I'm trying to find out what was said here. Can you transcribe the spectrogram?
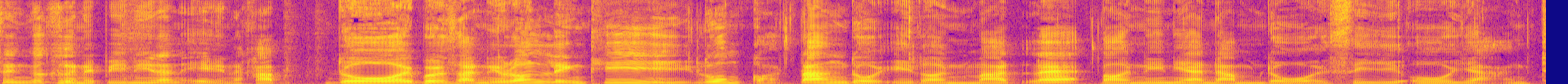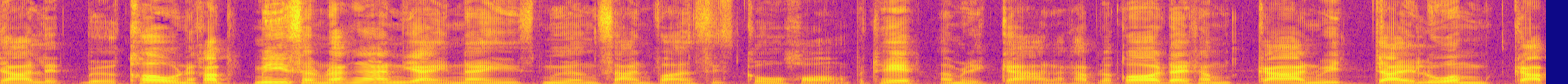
ซึ่งก็คือในปีนี้นั่นเองนะครับ โดยบริษัท Neuralink ที่ร่วมก่อตั้งโดยอีลอน มัสก์และตอนนี้เนี่ยนำโดย CEO อย่าง Jared Birchall นะครับ มีสำนักงานใหญ่ในเมืองซานฟรานซิสโกของประเทศอเมริกานะครับ แล้วก็ได้ทำการวิจัยร่วมกับ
